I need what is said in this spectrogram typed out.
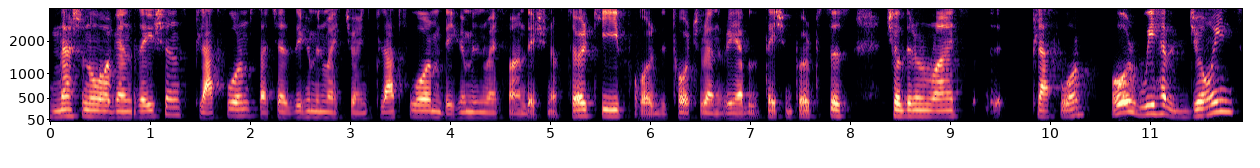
national organizations, platforms such as the Human Rights Joint Platform, the Human Rights Foundation of Turkey for the torture and rehabilitation purposes, Children Rights uh, Platform, or we have joined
